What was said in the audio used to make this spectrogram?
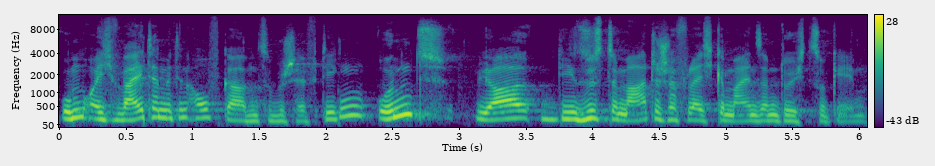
um euch weiter mit den Aufgaben zu beschäftigen und ja, die systematischer vielleicht gemeinsam durchzugehen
